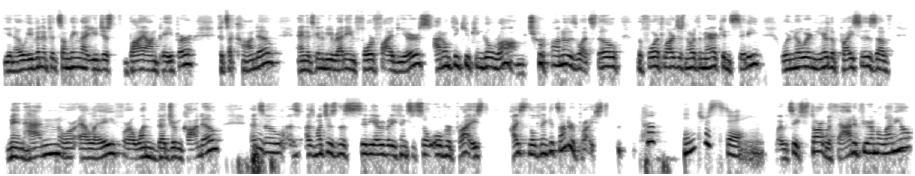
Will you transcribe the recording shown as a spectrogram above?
You know, even if it's something that you just buy on paper, if it's a condo and it's going to be ready in four or five years, I don't think you can go wrong. Toronto is what still the fourth largest North American city. We're nowhere near the prices of Manhattan or LA for a one bedroom condo. And hmm. so, as, as much as the city, everybody thinks it's so overpriced, I still think it's underpriced. Interesting. I would say start with that if you're a millennial.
